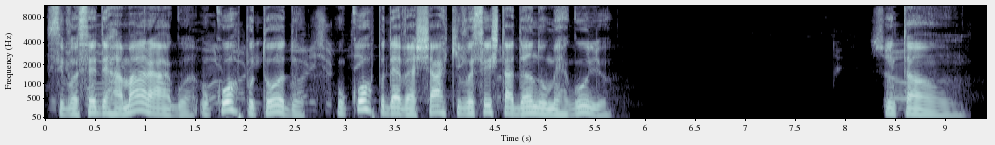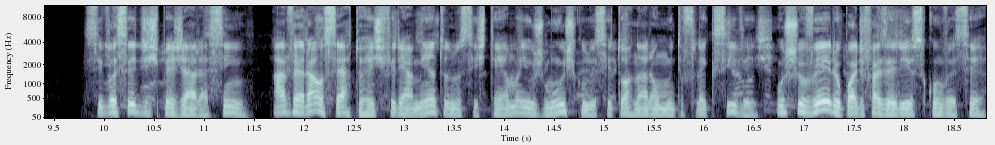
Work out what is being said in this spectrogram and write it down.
Se você derramar água, o corpo todo, o corpo deve achar que você está dando um mergulho, então, se você despejar assim, haverá um certo resfriamento no sistema e os músculos se tornarão muito flexíveis. O chuveiro pode fazer isso. com você.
